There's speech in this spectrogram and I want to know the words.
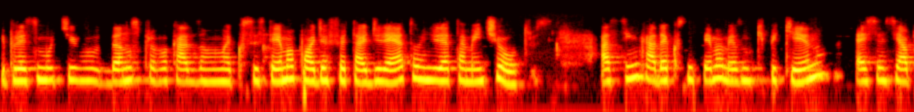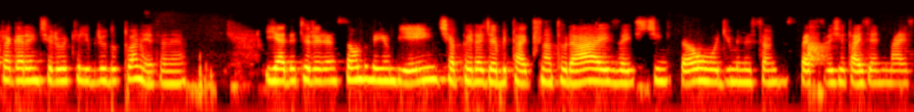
E por esse motivo, danos provocados a um ecossistema pode afetar direto ou indiretamente outros. Assim, cada ecossistema, mesmo que pequeno, é essencial para garantir o equilíbrio do planeta, né? E a deterioração do meio ambiente, a perda de habitats naturais, a extinção ou diminuição de espécies vegetais e animais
